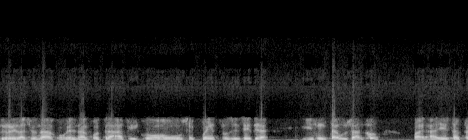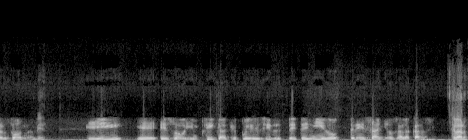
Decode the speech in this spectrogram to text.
relacionadas con el narcotráfico, secuestros, etcétera, y se está usando para estas personas. Y eh, eso implica que puede ser detenido tres años a la cárcel. Claro.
